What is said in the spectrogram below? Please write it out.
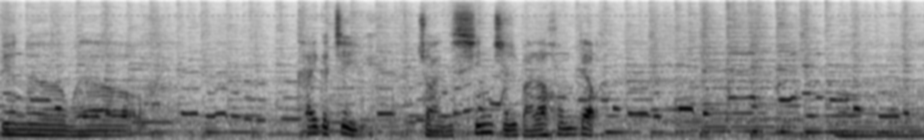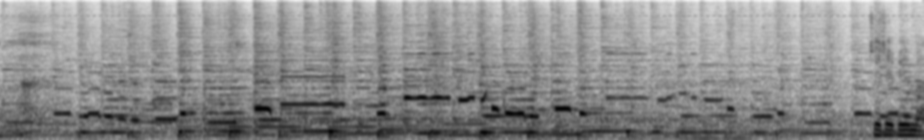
边呢，我要开个技，转心值把它轰掉。就这边吧。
